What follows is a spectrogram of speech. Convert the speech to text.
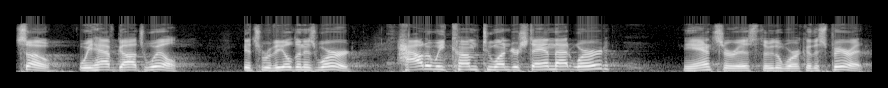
So, we have God's will. It's revealed in His Word. How do we come to understand that Word? The answer is through the work of the Spirit.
